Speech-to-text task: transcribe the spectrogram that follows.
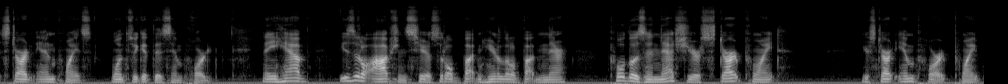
start and end points once we get this imported. Now you have these little options here, this little button here, little button there. Pull those in, that's your start point, your start import point,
